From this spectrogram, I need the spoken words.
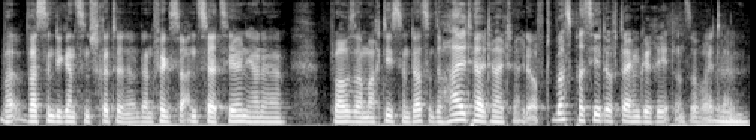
wa- was sind die ganzen Schritte? Und dann fängst du an zu erzählen, ja, der Browser macht dies und das und so, halt, halt, halt, halt, auf, was passiert auf deinem Gerät und so weiter. Mhm.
